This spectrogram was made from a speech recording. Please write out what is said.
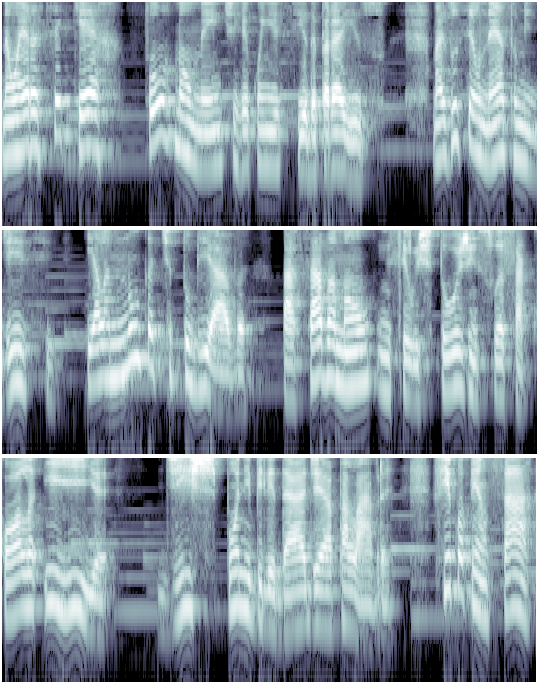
Não era sequer formalmente reconhecida para isso. Mas o seu neto me disse que ela nunca titubeava, passava a mão em seu estojo, em sua sacola e ia. Disponibilidade é a palavra. Fico a pensar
